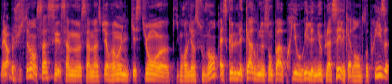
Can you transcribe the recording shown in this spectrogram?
mais alors justement, ça, ça me, ça m'inspire vraiment une question euh, qui me revient souvent. Est-ce que les cadres ne sont pas a priori les mieux placés, les cadres d'entreprise,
